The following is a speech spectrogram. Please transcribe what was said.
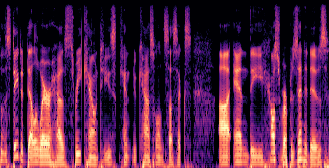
So the state of Delaware has three counties, Kent, New Castle, and Sussex. Uh, and the House of Representatives,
